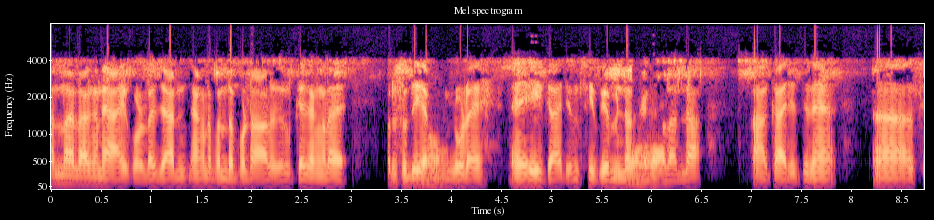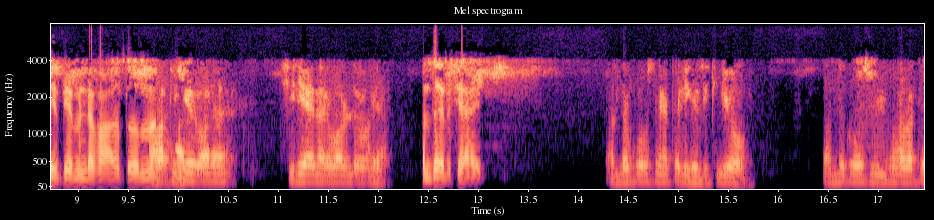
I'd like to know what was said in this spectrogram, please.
എന്നാൽ അങ്ങനെ ആയിക്കോട്ടെ. ഞാൻ ഞങ്ങളുടെ ബന്ധപ്പെട്ട ആളുകൾക്ക് ഞങ്ങളെ പ്രസിദ്ധീകരണങ്ങളിലൂടെ ഈ കാര്യം സി പി എമ്മിന്റെ നിലപാടല്ല ആ കാര്യത്തിന് സി പി എമ്മിന്റെ ഭാഗത്തു നിന്ന് ശരിയായ നിലപാടുണ്ട് പറയാം. തീർച്ചയായും. ബന്ധക്കോസിനെ പരിഹസിക്കുകയോ ബന്ധക്കോസ് വിഭാഗത്തെ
